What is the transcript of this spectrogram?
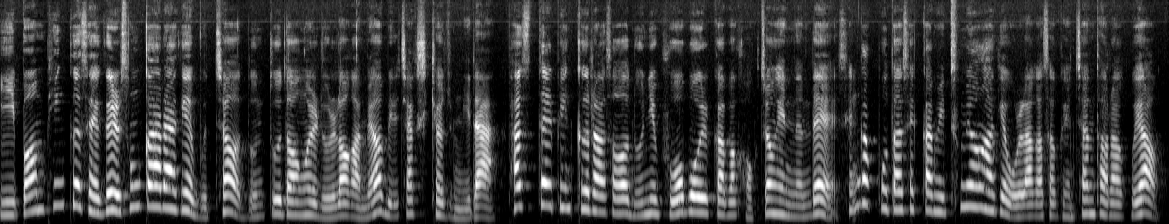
2번 핑크색을 손가락에 묻혀 눈두덩을 눌러가며 밀착시켜줍니다. 파스텔 핑크라서 눈이 부어 보일까봐 걱정했는데 생각보다 색감이 투명하게 올라가서 괜찮더라고요.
